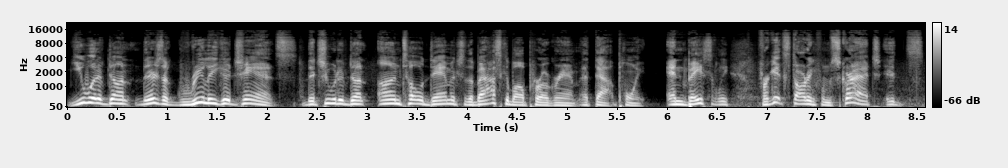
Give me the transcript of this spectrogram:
you would have done. There's a really good chance that you would have done untold damage to the basketball program at that point. And basically, forget starting from scratch. It's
